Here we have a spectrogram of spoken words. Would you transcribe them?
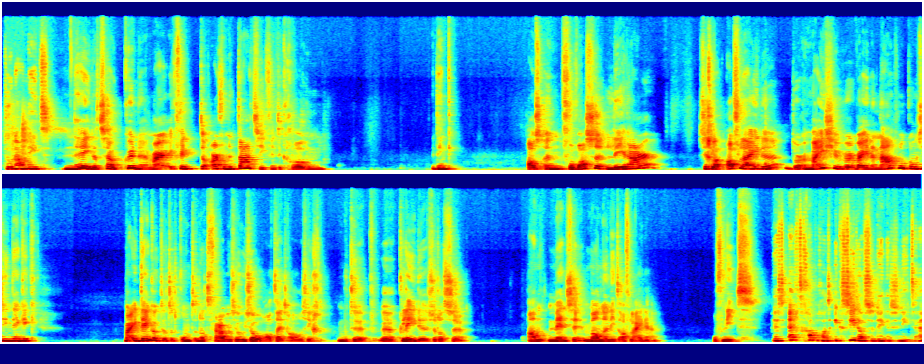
Toen al niet. Nee, dat zou kunnen. Maar ik vind de argumentatie vind ik gewoon. Ik denk, als een volwassen leraar zich laat afleiden door een meisje waarbij je de navel kan zien, denk ik. Maar ik denk ook dat het komt omdat vrouwen sowieso altijd al zich moeten eh, kleden, zodat ze aan mensen, mannen niet afleiden. Of niet. Het is echt grappig, want ik zie dat soort dingen dus niet, hè.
